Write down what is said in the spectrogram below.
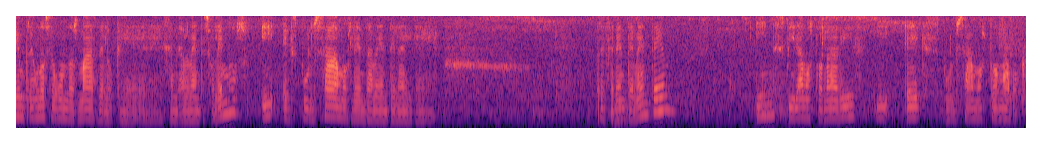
siempre unos segundos más de lo que generalmente solemos y expulsamos lentamente el aire. Preferentemente inspiramos por la nariz y expulsamos por la boca.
